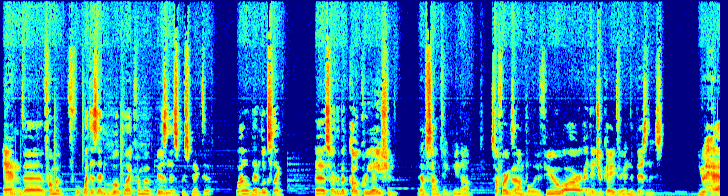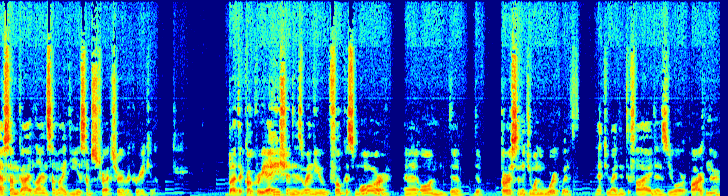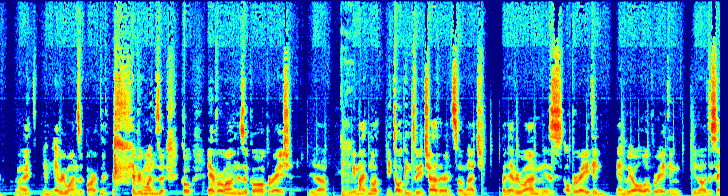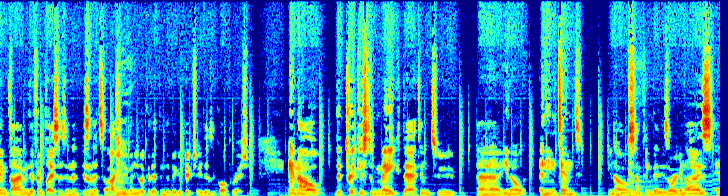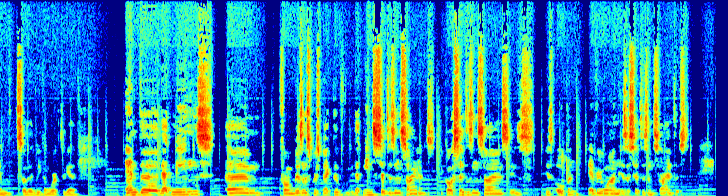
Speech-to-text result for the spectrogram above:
And uh, from a what does that look like from a business perspective? Well that looks like uh, sort of a co-creation of something you know so, for example, if you are an educator in the business, you have some guidelines, some idea, some structure of a curriculum. But the co-creation is when you focus more uh, on the the person that you want to work with, that you identified as your partner, right? And everyone's a partner. everyone's a co. Everyone is a cooperation. You know, Mhm. we might not be talking to each other so much, but everyone is operating and we're all operating you know at the same time in different places isn't it, isn't it? so actually Hmm. when you look at it in the bigger picture it is a cooperation and now the trick is to make that into uh, you know an intent you know Hmm. something that is organized and so that we can work together and uh, that means um, from business perspective that means citizen science because citizen science is is open. Everyone is a citizen scientist.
